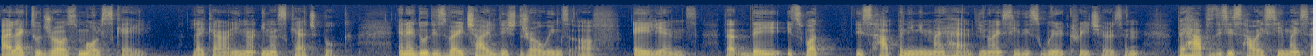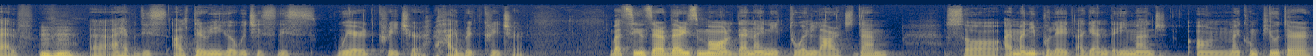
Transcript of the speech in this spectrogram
I like to draw small scale, like a, in a in a sketchbook, and I do these very childish drawings of aliens. That they it's what is happening in my head. You know, I see these weird creatures, and perhaps this is how I see myself. Mm-hmm. Uh, I have this alter ego, which is this weird creature, hybrid creature. But since they're very small, then I need to enlarge them. So I manipulate again the image on my computer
